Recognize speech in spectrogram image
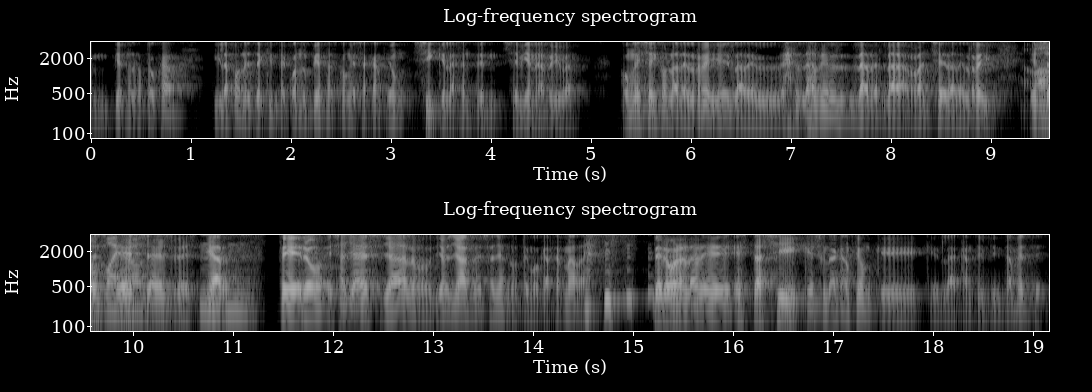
empiezas a tocar y la pones de quinta, cuando empiezas con esa canción, sí que la gente se viene arriba. Con esa y con la del rey, ¿eh? la, del, la, del- la de- la ranchera del rey. Esa, Ah, es, bueno. esa es bestial. Ujú. Pero esa ya es, ya, lo- yo ya, esa ya no tengo que hacer nada. Pero bueno, la de esta sí, que es una canción que, que la canto infinitamente.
